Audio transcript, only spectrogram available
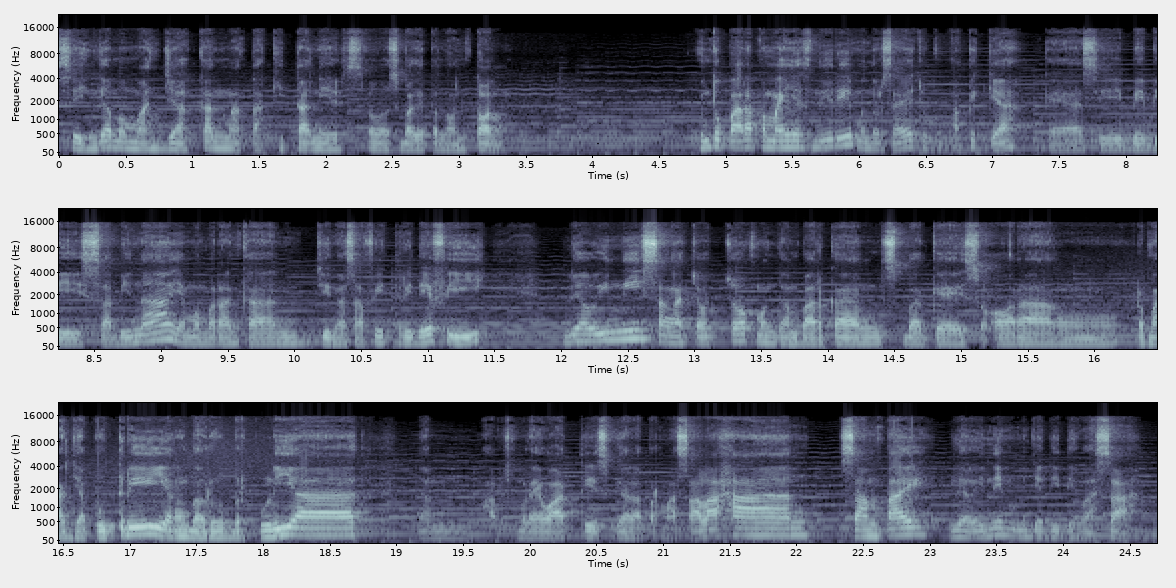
sehingga memanjakan mata kita nih sebagai penonton. Untuk para pemainnya sendiri menurut saya cukup apik ya. Kayak si Baby Sabina yang memerankan Gina Savitri Devi. Beliau ini sangat cocok menggambarkan sebagai seorang remaja putri yang baru berkuliah dan harus melewati segala permasalahan sampai beliau ini menjadi dewasa.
